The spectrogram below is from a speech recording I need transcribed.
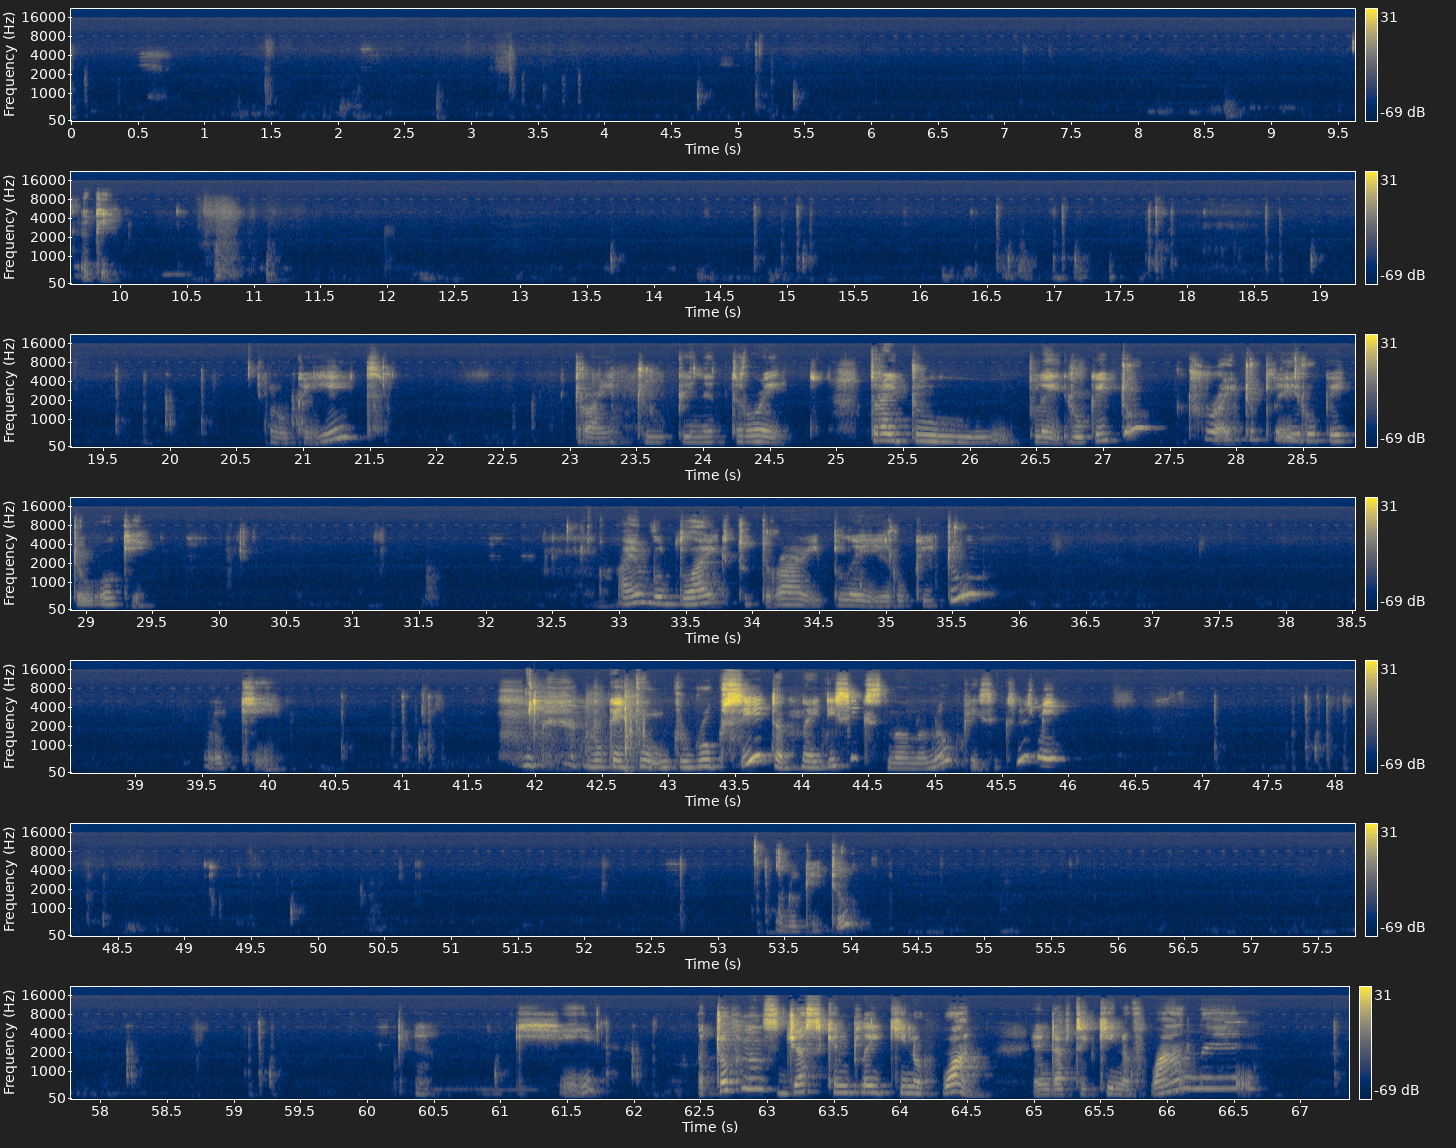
okay. Okay. eight try to penetrate. Try to play rook a2 try to play rook a2 okay. I would like to try play rook a2 okay. Rook a2 rook c8 and knight d6 no no no please excuse me rook a2 okay. But opponents just can play king of one. And after king of one uh,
